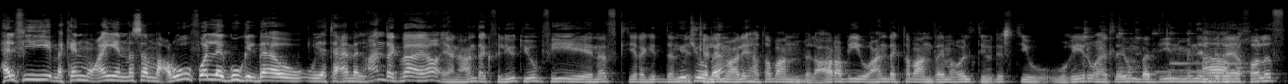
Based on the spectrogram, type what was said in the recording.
هل في مكان معين مثلا معروف ولا جوجل بقى ويتعامل عندك بقى آه يعني عندك في اليوتيوب في ناس كتيرة جدا بيتكلموا آه؟ عليها طبعا. بالعربي وعندك طبعا زي ما قلت Udacity وغيره هتلاقيهم بادئين من آه. البداية خالص آه،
